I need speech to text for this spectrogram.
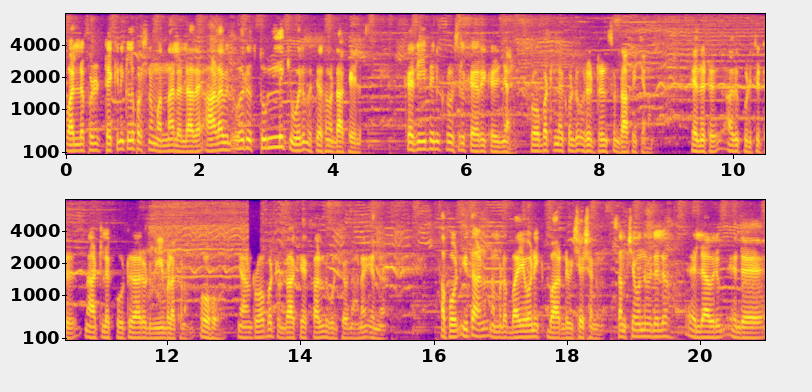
വല്ലപ്പോഴും ടെക്നിക്കൽ പ്രശ്നം വന്നാലല്ലാതെ അളവിൽ ഒരു തുള്ളിക്ക് പോലും വ്യത്യാസം ഉണ്ടാക്കുകയില്ല. കരീബിയൻ ക്രൂസിൽ കയറി കഴിഞ്ഞാൽ റോബർട്ടിനെ കൊണ്ട് ഒരു ഡ്രിങ്ക്സ് ഉണ്ടാക്കിക്കണം. എന്നിട്ട് അത് കുടിച്ചിട്ട് നാട്ടിലെ കൂട്ടുകാരോട് വീമ്പിളക്കണം ഓഹോ ഞാൻ റോബർട്ട് ഉണ്ടാക്കിയ കള്ള് കുടിച്ചവനാണ് എന്ന്. അപ്പോൾ ഇതാണ് നമ്മുടെ ബയോണിക് ബാറിന്റെ വിശേഷങ്ങൾ. സംശയമൊന്നുമില്ലല്ലോ? എല്ലാവരും എന്റെ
